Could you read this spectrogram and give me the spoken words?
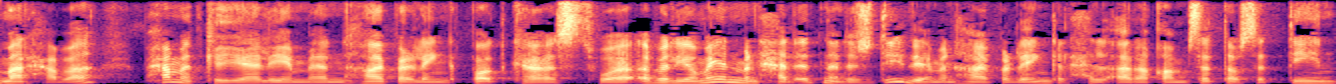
مرحبا محمد كيالي من هايبر لينك بودكاست وقبل يومين من حلقتنا الجديدة من هايبر لينك الحلقة رقم 66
